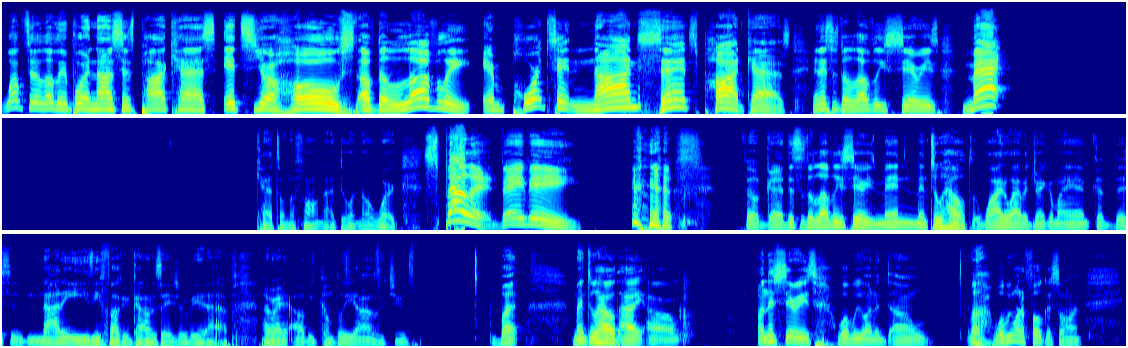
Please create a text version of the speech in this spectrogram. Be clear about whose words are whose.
Speaker 1: Welcome to the Lovely Important Nonsense Podcast. It's your host of the Lovely Important Nonsense Podcast. And this is the Lovely series. Matt. Cat's on the phone, not doing no work. Spelling, baby. Feel good. This is the lovely series, Men Mental Health. Why do I have a drink in my hand? Because this is not an easy fucking conversation for me to have. All right, I'll be completely honest with you. But mental health, I um on this series, what we want to um what we want to focus on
